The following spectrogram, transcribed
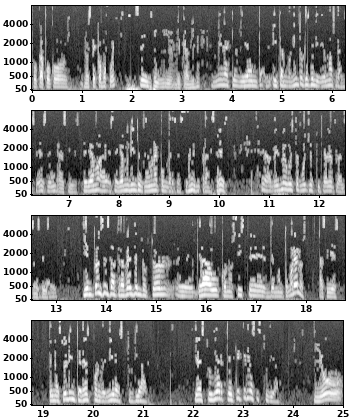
poco a poco, no sé cómo fue, sí. me cambié. Mira qué bien, y tan bonito que es el idioma francés, ¿eh? Así es. Sería, sería muy lindo tener una conversación en francés. A mí me gusta mucho escuchar el francés. Y entonces a través del doctor eh, Grau conociste de Montemorelos. Así es. Te nació el interés por venir a estudiar. ¿Y a estudiar qué? ¿Qué querías estudiar? Yo,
